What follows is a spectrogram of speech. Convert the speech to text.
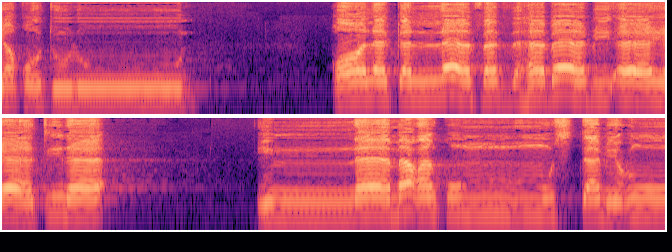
يقتلون. قال كلا فاذهبا بآياتنا. إنا معكم مستمعون.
